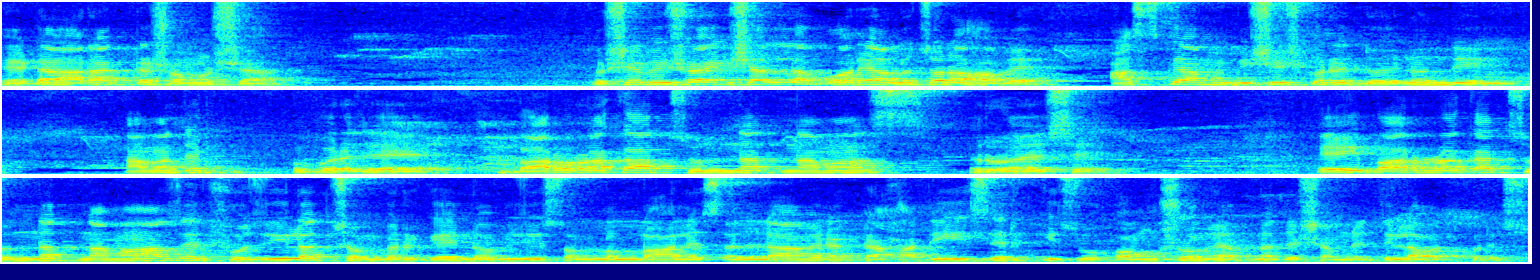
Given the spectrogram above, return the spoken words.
এটা আর একটা সমস্যা। তো সে বিষয়ে ইনশাল্লাহ পরে আলোচনা হবে। আজকে আমি বিশেষ করে দৈনন্দিন আমাদের উপরে যে বারো রাকাত সুন্নাত নামাজ রয়েছে এই বারো রাকাত সুন্নাত নামাজের ফজিলত সম্পর্কে নবীজি সাল্লাহ আলি সাল্লামের একটা হাদিসের কিছু অংশ আমি আপনাদের সামনে তিলাওয়াত করেছি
